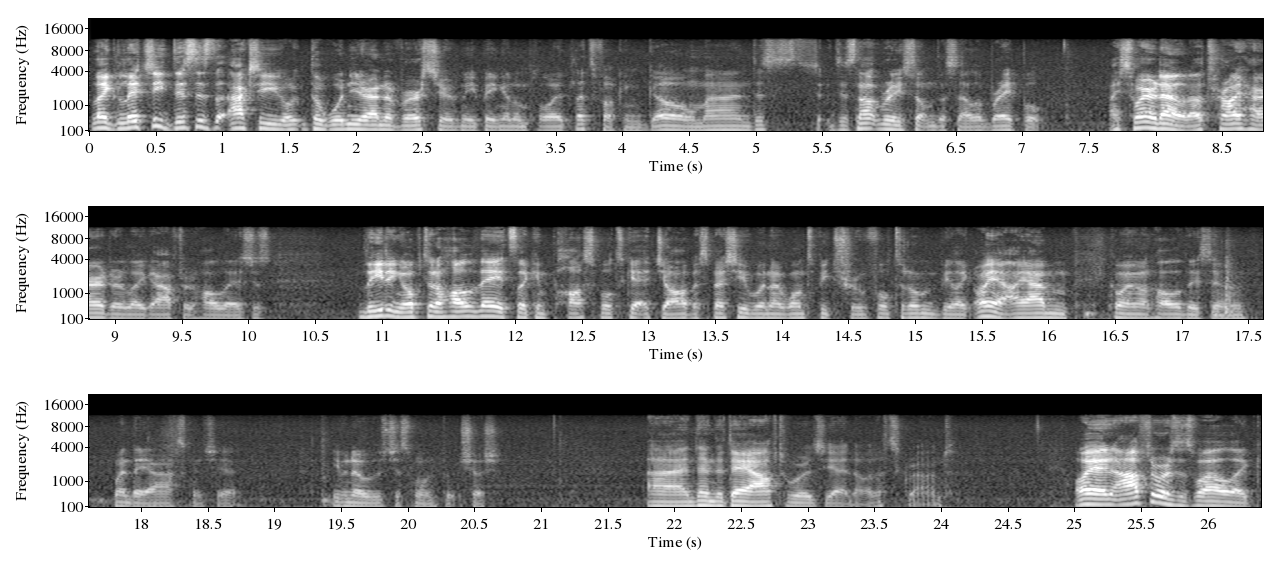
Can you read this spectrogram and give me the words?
Like literally, this is actually the one year anniversary of me being unemployed. Let's fucking go, man. This it's not really something to celebrate, but I swear it out. I'll try harder. Like after the holidays, just leading up to the holiday, it's like impossible to get a job, especially when I want to be truthful to them and be like, oh yeah, I am going on holiday soon when they ask and shit. Even though it was just one, but shush. And then the day afterwards, yeah, no, that's grand. Oh yeah, and afterwards as well, like.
